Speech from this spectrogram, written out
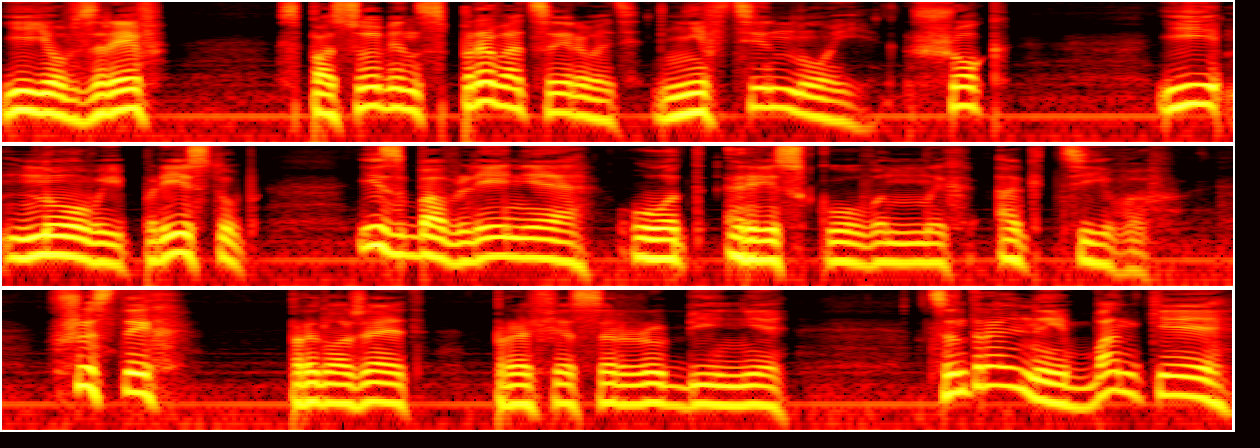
Ее взрыв способен спровоцировать нефтяной шок и новый приступ избавления от рискованных активов. В-шестых, продолжает профессор Рубини, центральные банки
